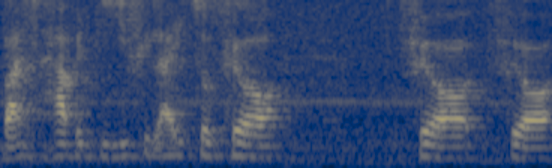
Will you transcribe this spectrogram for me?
was habe die vielleicht so für, für, für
